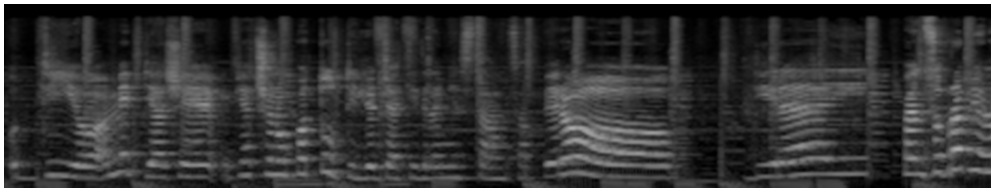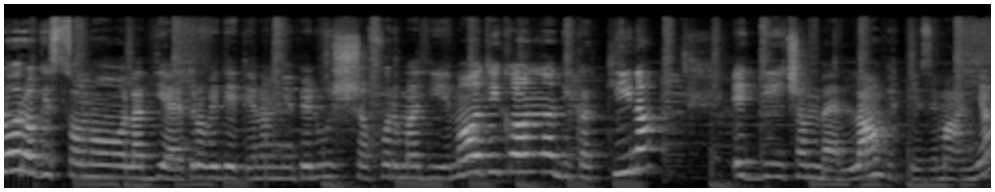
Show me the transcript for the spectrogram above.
Oddio, a me piace, piacciono un po' tutti gli oggetti della mia stanza, però direi... Penso proprio loro che sono là dietro, vedete, la mia peluche a forma di emoticon, di cacchina e di ciambella, perché se magna.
